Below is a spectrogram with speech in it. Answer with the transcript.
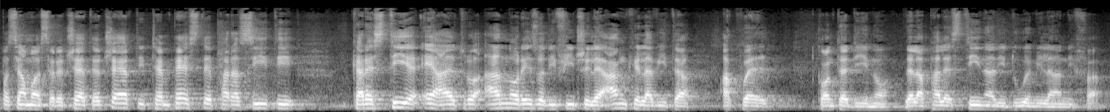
possiamo essere certi e certi, tempeste, parassiti, carestie e altro hanno reso difficile anche la vita a quel contadino della Palestina di duemila anni fa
